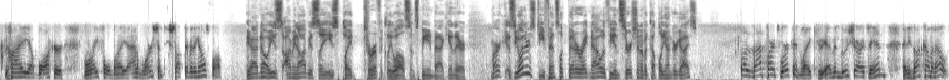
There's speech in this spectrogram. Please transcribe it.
high uh, blocker rifle by Adam Larsson. He stopped everything else, Bob. Yeah, no, he's. I mean, obviously he's played terrifically well since being back in there. Mark, does the Oilers' defense look better right now with the insertion of a couple younger guys? Well, that part's working. Like Evan Bouchard's in, and he's not coming out.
